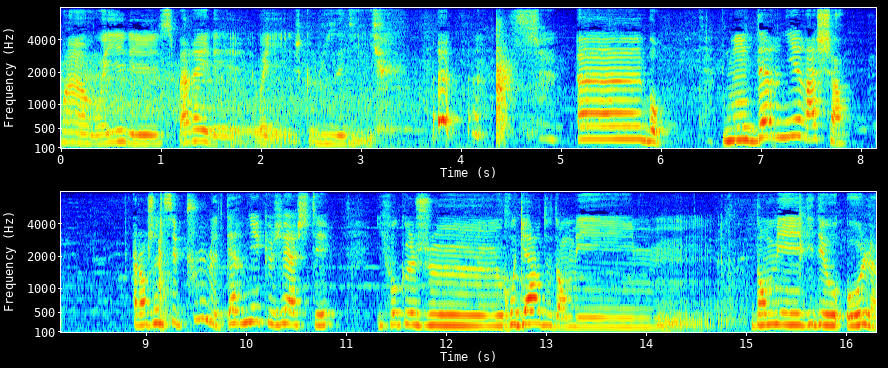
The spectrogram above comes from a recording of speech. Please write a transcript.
vous voyez, c'est pareil, les, vous voyez ce que je vous ai dit. Euh, bon, Mon dernier achat. Alors je ne sais plus le dernier que j'ai acheté. Il faut que je regarde dans mes, dans mes vidéos haul.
